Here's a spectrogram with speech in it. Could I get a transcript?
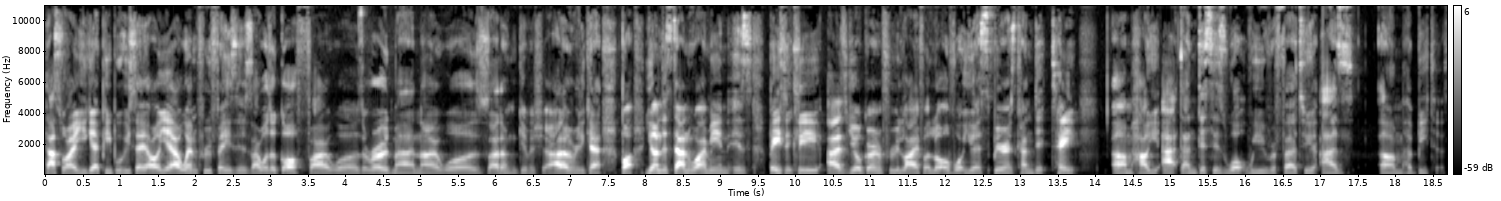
That's why you get people who say, "Oh yeah, I went through phases. I was a goth, I was a roadman, I was I don't give a shit. I don't really care." But you understand what I mean is basically as you're going through life, a lot of what you experience can dictate um, how you act, and this is what we refer to as um, habitus.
